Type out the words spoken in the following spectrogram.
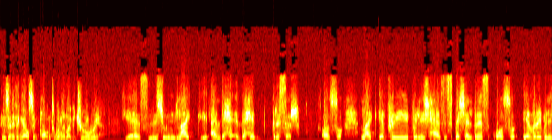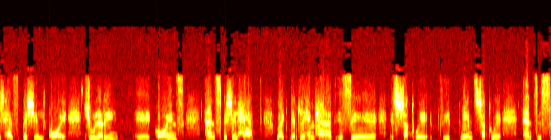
Is anything else important to women like jewelry? Yes, the jewelry, like and the the hairdresser also. Like every village has a special dress, also every village has special coin, jewelry, uh, coins, and special hat. Like Bethlehem hat is uh, is shatwe, it's named shatwe, and it's,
